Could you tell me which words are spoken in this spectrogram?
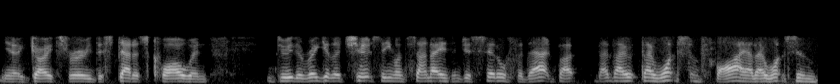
you know go through the status quo and do the regular church thing on Sundays and just settle for that. But they they want some fire. They want some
